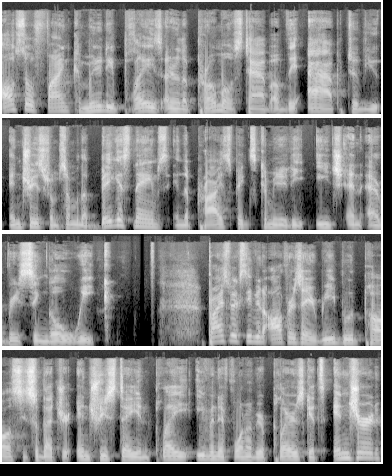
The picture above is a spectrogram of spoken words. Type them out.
also find community plays under the promos tab of the app to view entries from some of the biggest names in the Prize Picks community each and every single week. Prize Picks even offers a reboot policy so that your entries stay in play even if one of your players gets injured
